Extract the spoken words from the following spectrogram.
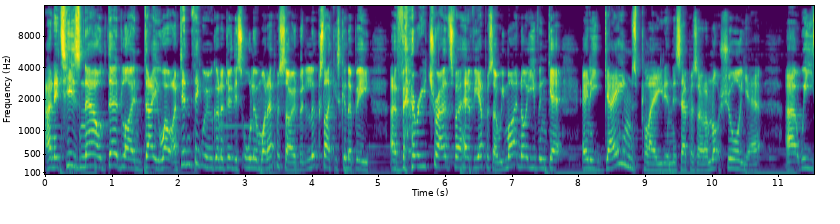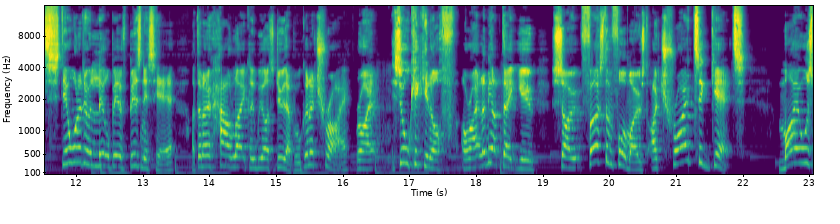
And it is now deadline day. Well, I didn't think we were going to do this all in one episode, but it looks like it's going to be a very transfer heavy episode. We might not even get any games played in this episode. I'm not sure yet. Uh, we still want to do a little bit of business here. I don't know how likely we are to do that, but we're going to try. Right, it's all kicking off. All right, let me update you. So first and foremost, I tried to get Miles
